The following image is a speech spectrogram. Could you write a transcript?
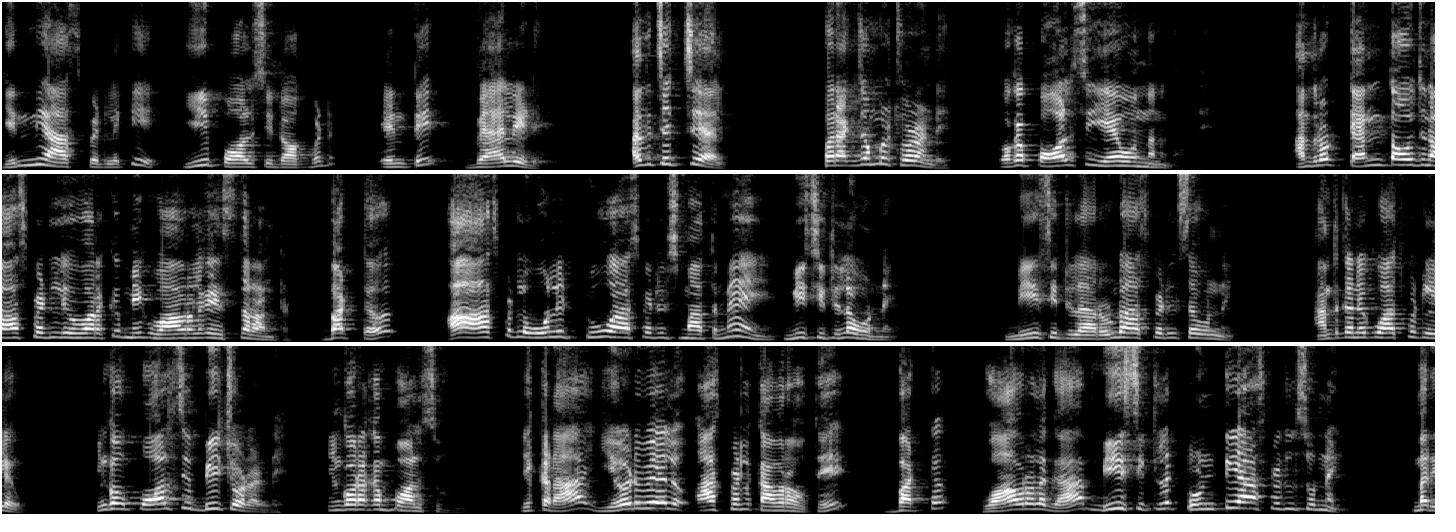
ఎన్ని హాస్పిటల్కి ఈ పాలసీ డాక్యుమెంట్ ఏంటి వ్యాలిడ్ అది చెక్ చేయాలి. ఫర్ ఎగ్జాంపుల్ చూడండి ఒక పాలసీ ఏ ఉందనుకోండి అందులో టెన్ థౌజండ్ హాస్పిటల్ వరకు మీకు ఓవరాల్గా ఇస్తారంటాడు. బట్ ఆ హాస్పిటల్ ఓన్లీ టూ హాస్పిటల్స్ మాత్రమే మీ సిటీలో ఉన్నాయి. మీ సిటీలో రెండు హాస్పిటల్సే ఉన్నాయి. అంతకని ఎక్కువ హాస్పిటల్ లేవు. ఇంకొక పాలసీ బి చూడండి ఇంకో రకం పాలసీ ఉంది. ఇక్కడ ఏడు వేలు హాస్పిటల్ కవర్ అవుతాయి బట్ ఓవరాల్గా మీ సిటీలో ట్వంటీ హాస్పిటల్స్ ఉన్నాయి. మరి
